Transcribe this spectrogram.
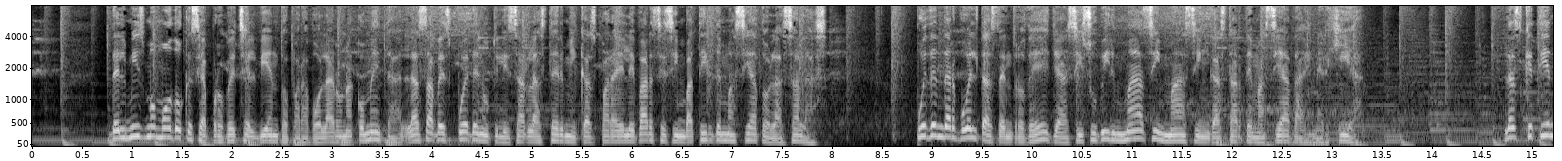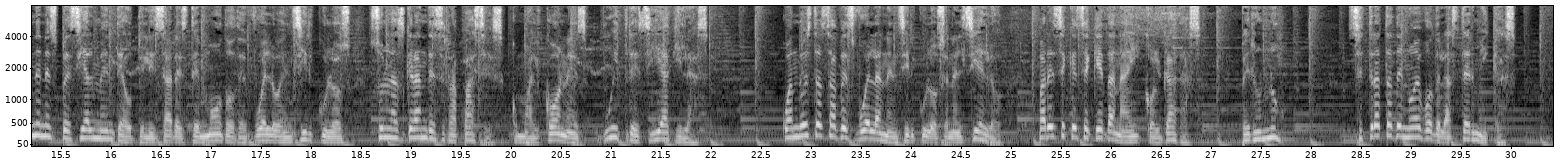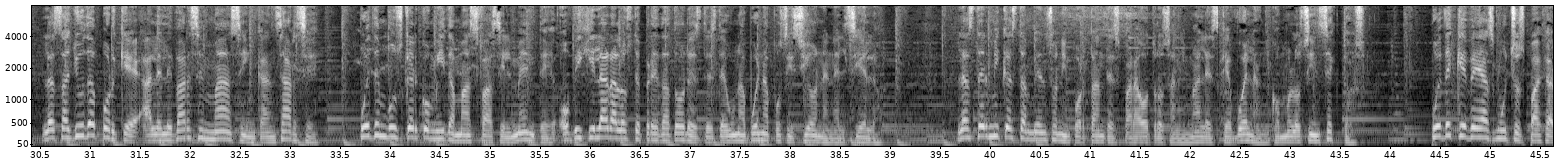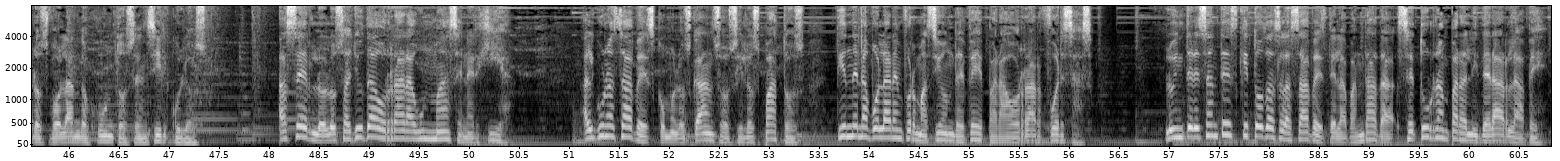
Del mismo modo que se aprovecha el viento para volar una cometa, las aves pueden utilizar las térmicas para elevarse sin batir demasiado las alas. Pueden dar vueltas dentro de ellas y subir más y más sin gastar demasiada energía. Las que tienden especialmente a utilizar este modo de vuelo en círculos son las grandes rapaces, como halcones, buitres y águilas. Cuando estas aves vuelan en círculos en el cielo, parece que se quedan ahí colgadas, pero no. Se trata de nuevo de las térmicas. Las ayuda porque al elevarse más sin cansarse, pueden buscar comida más fácilmente o vigilar a los depredadores desde una buena posición en el cielo. Las térmicas también son importantes para otros animales que vuelan, como los insectos. Puede que veas muchos pájaros volando juntos en círculos. Hacerlo los ayuda a ahorrar aún más energía. Algunas aves, como los gansos y los patos, tienden a volar en formación de V para ahorrar fuerzas. Lo interesante es que todas las aves de la bandada se turnan para liderar la V.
